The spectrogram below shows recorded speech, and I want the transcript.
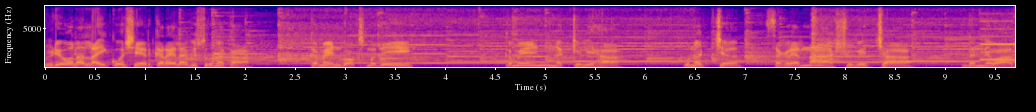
व्हिडिओला लाईक व शेअर करायला विसरू नका. कमेंट बॉक्समध्ये कमेंट नक्की लिहा. पुनच्च सगळ्यांना शुभेच्छा. धन्यवाद.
